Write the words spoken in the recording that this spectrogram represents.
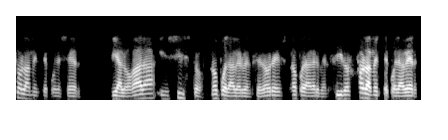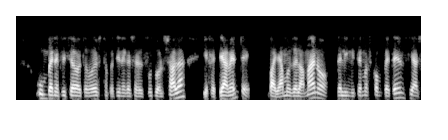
solamente puede ser dialogada. Insisto, no puede haber vencedores, no puede haber vencidos, solamente puede haber un beneficiado de todo esto que tiene que ser el fútbol sala y efectivamente vayamos de la mano, delimitemos competencias,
